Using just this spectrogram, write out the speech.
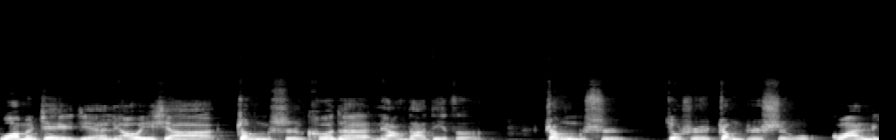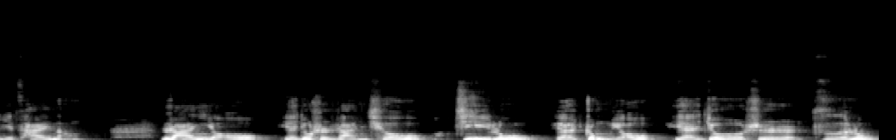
我们这一节聊一下政事科的两大弟子，政事。就是政治事务管理才能，冉有也就是冉求，季路也仲由也就是子路，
